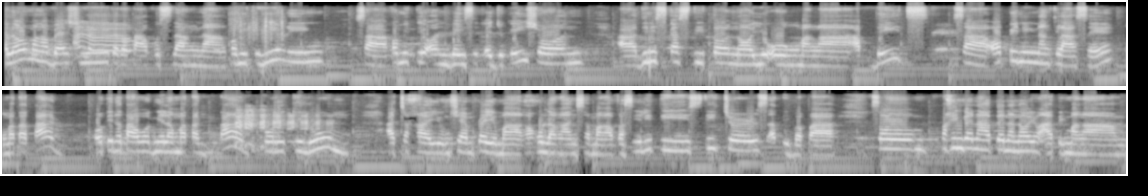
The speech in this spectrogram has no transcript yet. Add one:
Hello mga Beshi, Hello. katatapos lang ng committee hearing sa Committee on Basic Education. Ah, diniscuss dito no yung mga updates sa opening ng klase, matatag o tinatawag nilang matagtag, curriculum, at saka yung syempre yung mga kakulangan sa mga facilities, teachers, at iba pa. So, pakinggan natin ano yung ating mga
